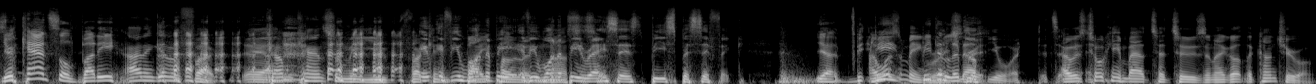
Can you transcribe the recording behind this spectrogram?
You're cancelled, buddy. I don't give a fuck. Yeah. Come cancel me, you fucking. if, if you want to be if you want to be racist, be specific. Yeah, be, I be- wasn't being be racist. No, deliberate. you weren't. It's I was talking about tattoos and I got the country wrong.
